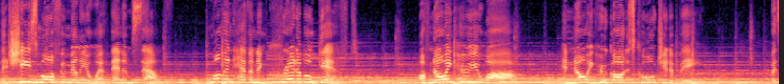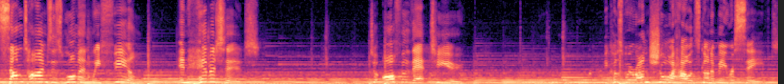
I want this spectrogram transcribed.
that she's more familiar with than himself. Women have an incredible gift of knowing who you are and knowing who God has called you to be. But sometimes as women, we feel inhibited to offer that to you because we're unsure how it's going to be received.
